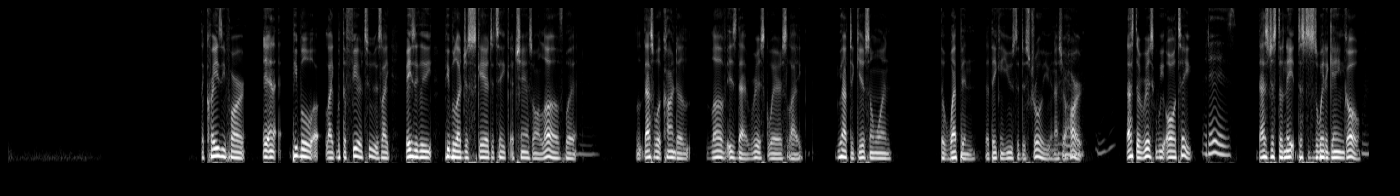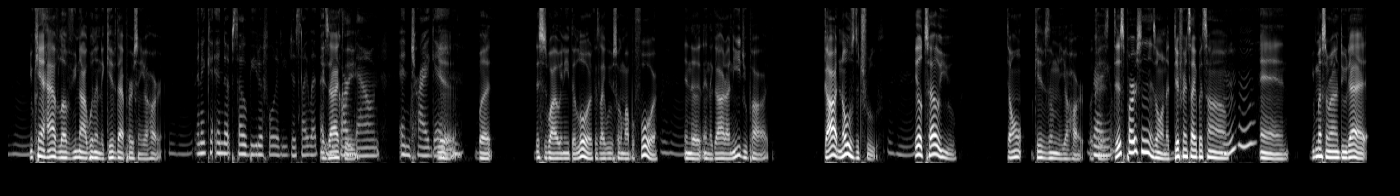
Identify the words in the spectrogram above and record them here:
the crazy part and people uh, like with the fear too is like basically people are just scared to take a chance on love, but Mhm. that's what kind of love is that risk where it's like you have to give someone the weapon that they can use to destroy you and that's your Yeah. heart. Mhm. That's the risk we all take. It is. That's just the na- that's just the way the game go. Mhm. You can't have love if you're not willing to give that person your heart. And it can end up so beautiful if you just like let that Exactly. guard down and try again. But this is why we need the Lord, because like we were talking about before Mhm. in the in the God I Need You pod, God knows the truth. Mhm. He'll tell you, don't give them your heart because Right. this person is on a different type of time, Mhm. and you mess around and do that,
